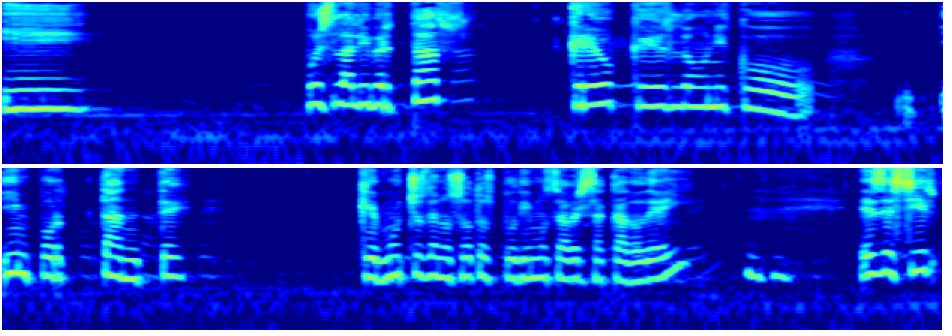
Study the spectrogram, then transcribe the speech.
Y pues la libertad creo que es lo único importante que muchos de nosotros pudimos haber sacado de ahí. Es decir,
